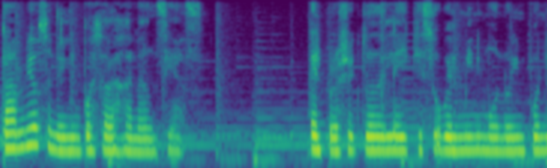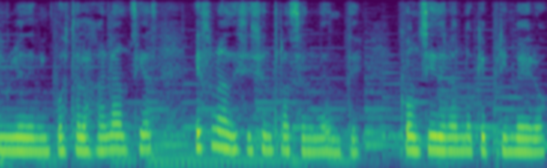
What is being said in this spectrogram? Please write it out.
Cambios en el impuesto a las ganancias. El proyecto de ley que sube el mínimo no imponible del impuesto a las ganancias es una decisión trascendente, considerando que primero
